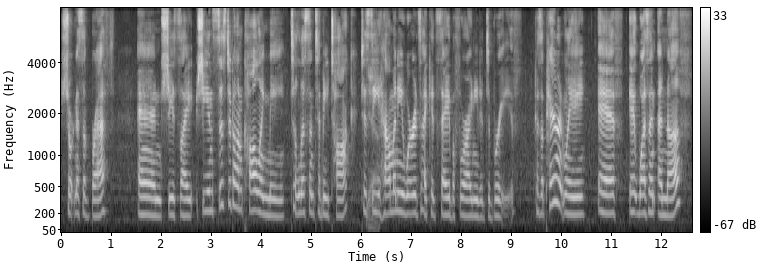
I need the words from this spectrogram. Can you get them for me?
shortness of breath, and she's like, she insisted on calling me to listen to me talk to see how many words I could say before I needed to breathe. Because apparently, if it wasn't enough,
